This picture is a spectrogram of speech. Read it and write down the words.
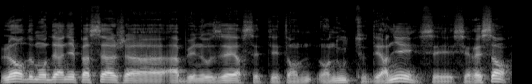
Lors de mon dernier passage à, Buenos Aires, c'était en, août dernier, c'est récent,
